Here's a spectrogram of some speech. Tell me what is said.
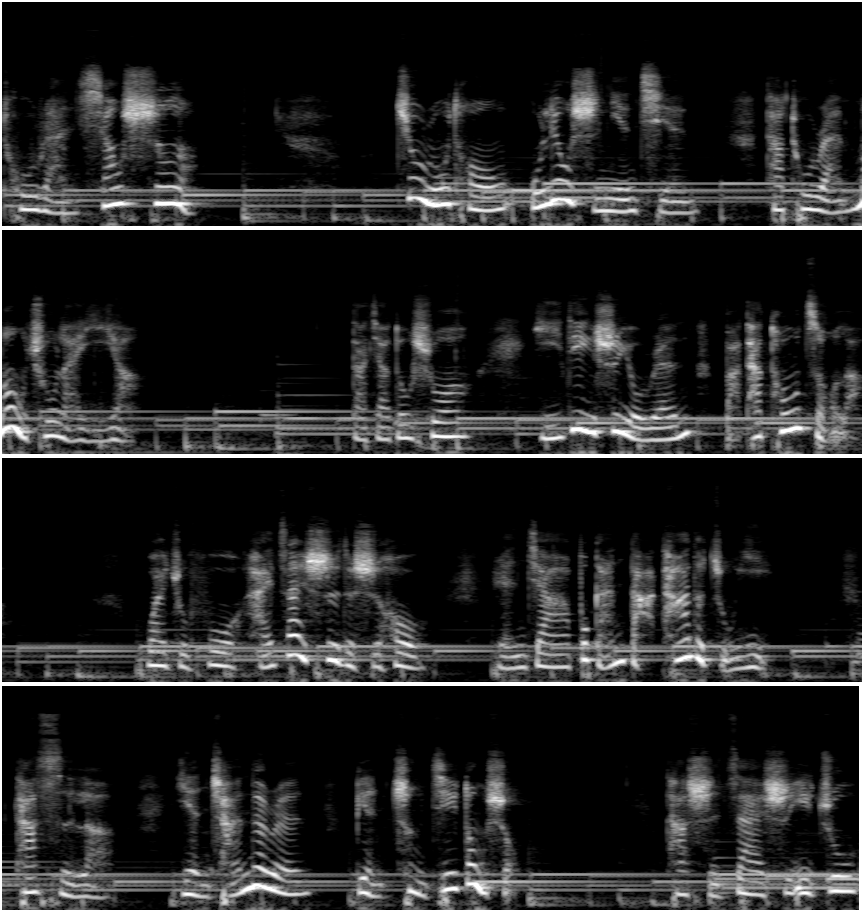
突然消失了，就如同五六十年前它突然冒出来一样。大家都说，一定是有人把它偷走了。外祖父还在世的时候，人家不敢打他的主意。他死了，眼馋的人便趁机动手。它实在是一株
